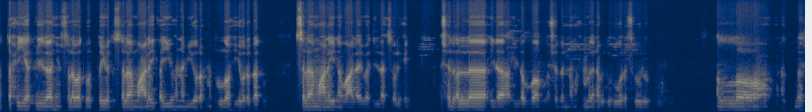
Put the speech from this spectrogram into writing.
التحيات لله الصلوات والطيبة. السلام عليك أيها النبي ورحمة الله وبركاته. السلام علينا وعلى عباد الله الصالحين. أشهد أن لا إله إلا الله وأشهد أن محمدا عبده ورسوله. الله أكبر.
